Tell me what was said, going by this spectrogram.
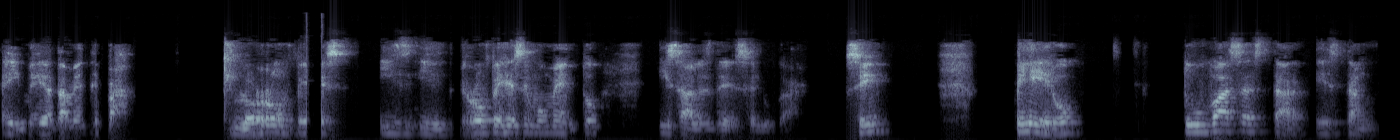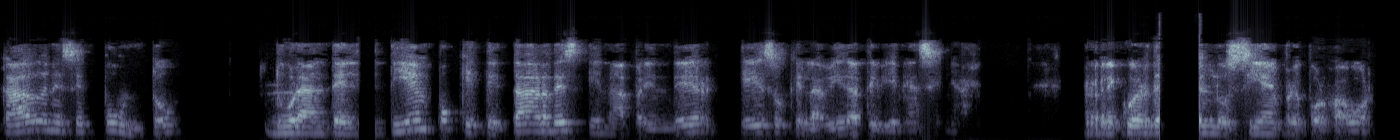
e inmediatamente, pa, lo rompes y, y rompes ese momento y sales de ese lugar. ¿Sí? Pero tú vas a estar estancado en ese punto durante el tiempo que te tardes en aprender eso que la vida te viene a enseñar. Recuérdenlo siempre, por favor.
